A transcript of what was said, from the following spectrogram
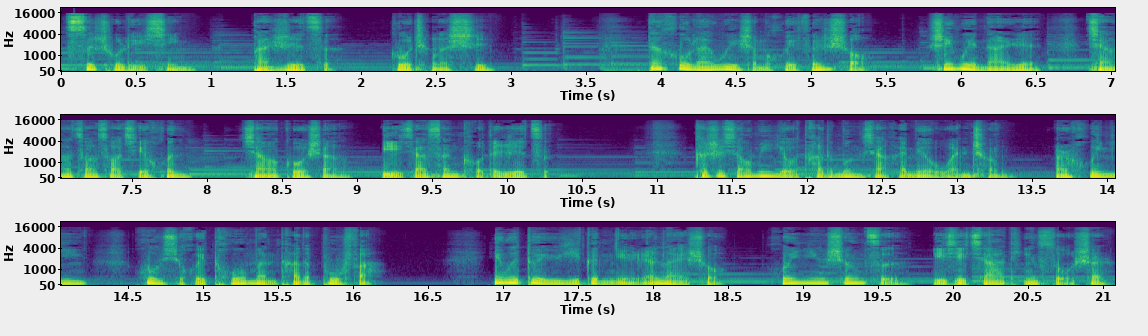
四处旅行，把日子过成了诗。但后来为什么会分手？是因为男人想要早早结婚，想要过上一家三口的日子。可是小敏有她的梦想还没有完成，而婚姻或许会拖慢她的步伐。因为对于一个女人来说，婚姻、生子以及家庭琐事儿，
